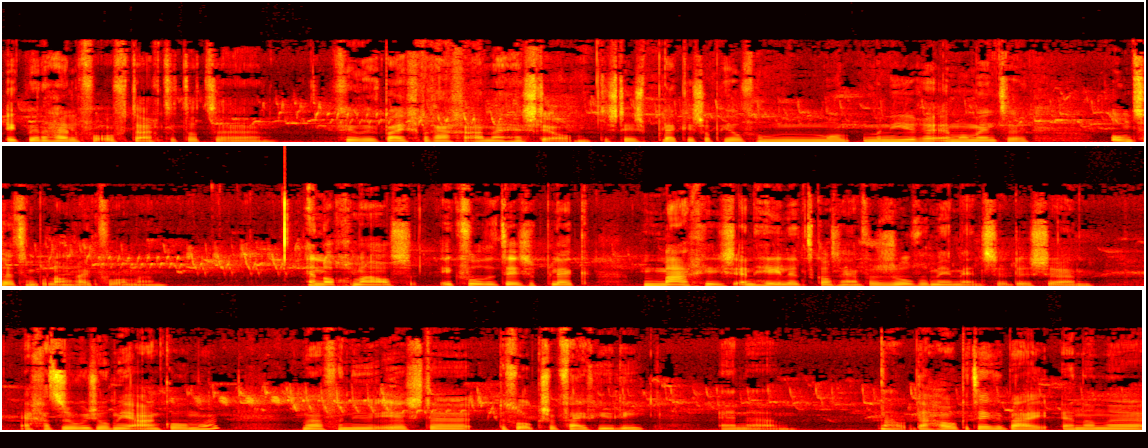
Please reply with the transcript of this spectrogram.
Ik ben er heilig voor overtuigd dat dat uh, veel heeft bijgedragen aan mijn herstel. Dus deze plek is op heel veel manieren en momenten ontzettend belangrijk voor me. En nogmaals, ik voel dat deze plek magisch en helend kan zijn voor zoveel meer mensen. Dus uh, er gaat sowieso meer aankomen. Maar voor nu eerst uh, de focus op 5 juli. En uh, nou, daar hou ik het even bij. En dan uh,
